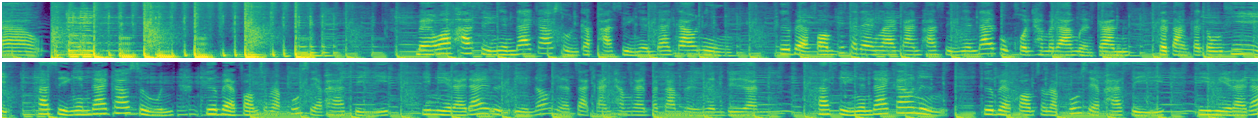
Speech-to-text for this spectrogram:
ด้าว แม้ว่าภาษีเงินได้ 90 กับภาษีเงินได้ 91 คือแบบฟอร์มที่แสดงรายการภาษีเงินได้บุคคลธรรมดาเหมือนกัน แต่ต่างกันตรงที่ภาษีเงินได้ 90 คือแบบฟอร์มสำหรับผู้เสียภาษี ที่มีรายได้อื่น ๆ นอกเหนือจากการทำงานประจำหรือเงินเดือน ภาษีเงินได้ 91คือแบบฟอร์มสำหรับผู้เสียภาษี ที่มีรายได้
